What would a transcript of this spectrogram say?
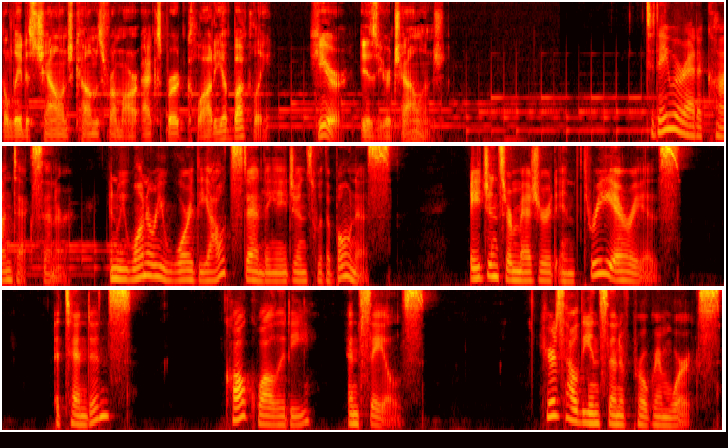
The latest challenge comes from our expert Claudia Buckley. Here is your challenge. Today we're at a contact center and we want to reward the outstanding agents with a bonus. Agents are measured in three areas attendance, call quality, and sales. Here's how the incentive program works.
